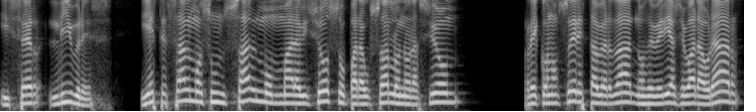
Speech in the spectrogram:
y ser libres Y este salmo es un salmo maravilloso para usarlo en oración. Reconocer esta verdad nos debería llevar a orar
